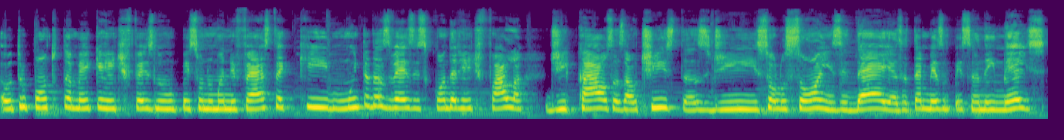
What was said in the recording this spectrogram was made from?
outro ponto também que a gente fez no pensou no manifesto é que muitas das vezes quando a gente fala de causas autistas, de soluções, ideias, até mesmo pensando em leis,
